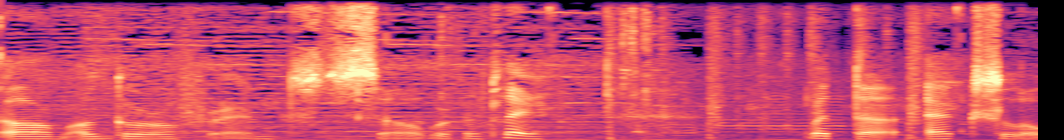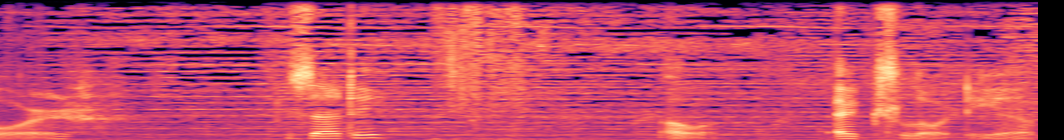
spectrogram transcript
um a girlfriend, so we're gonna play. with the X Lord. Is that it? Oh, X Lord, yep.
